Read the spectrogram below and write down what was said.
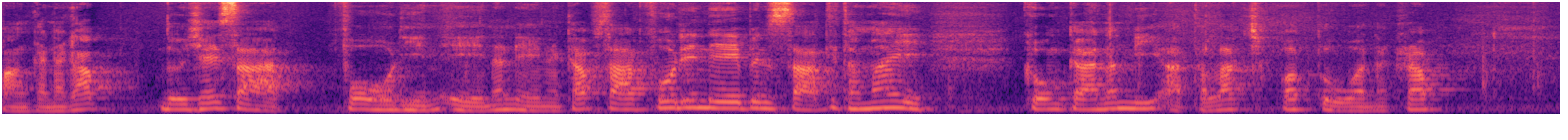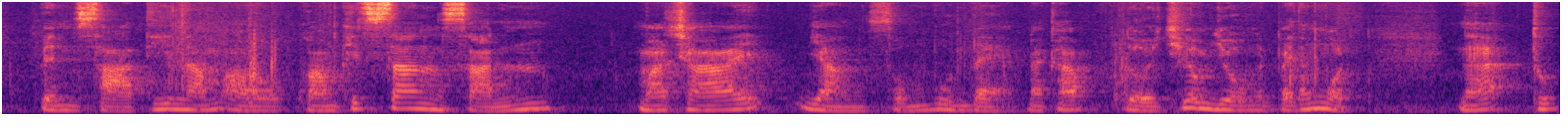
ฟังกันนะครับ โดยใช้ศาสตร์ 4DNA นั่นเองนะครับศาสตร์ 4DNA เป็นศาสตร์ที่ทำให้โครงการนั้นมีอัตลักษณ์เฉพาะตัวนะครับ เป็นศาสตร์ที่นำเอาความคิดสร้างสรรค์มาใช้อย่างสมบูรณ์แบบนะครับ โดยเชื่อมโยงกันไปทั้งหมดนะทุก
